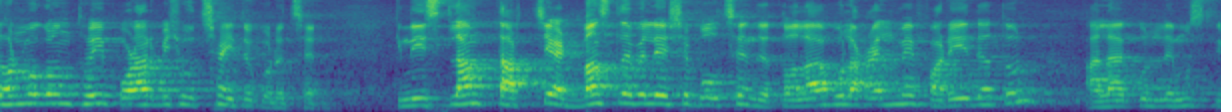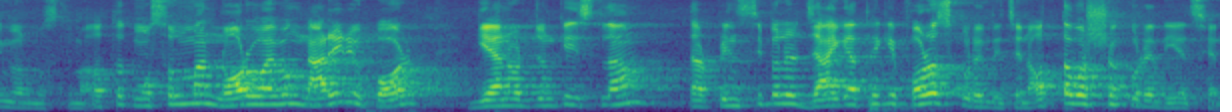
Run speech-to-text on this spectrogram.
ধর্মগ্রন্থই পড়ার বিষয়ে উৎসাহিত করেছেন। কিন্তু ইসলাম তার চেয়ে অ্যাডভান্স লেভেলে এসে বলছেন যে, তলাবুল আলমে ফারিদাতুন আলাকুল্লে মুসলিম অল মুসলিমা। অর্থাৎ মুসলমান নর এবং নারীর উপর জ্ঞান অর্জনকে ইসলাম তার প্রিন্সিপালের জায়গা থেকে ফরজ করে দিয়েছেন, অত্যাবশ্যক করে দিয়েছেন।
